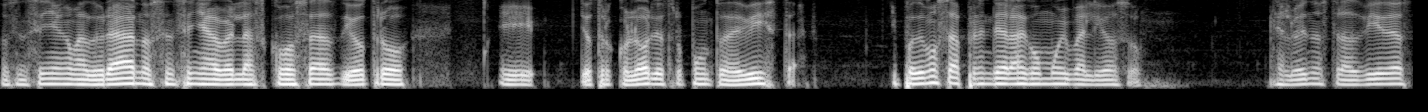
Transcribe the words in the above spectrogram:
Nos enseñan a madurar, nos enseñan a ver las cosas de otro, eh, de otro color, de otro punto de vista. Y podemos aprender algo muy valioso. Tal vez nuestras vidas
